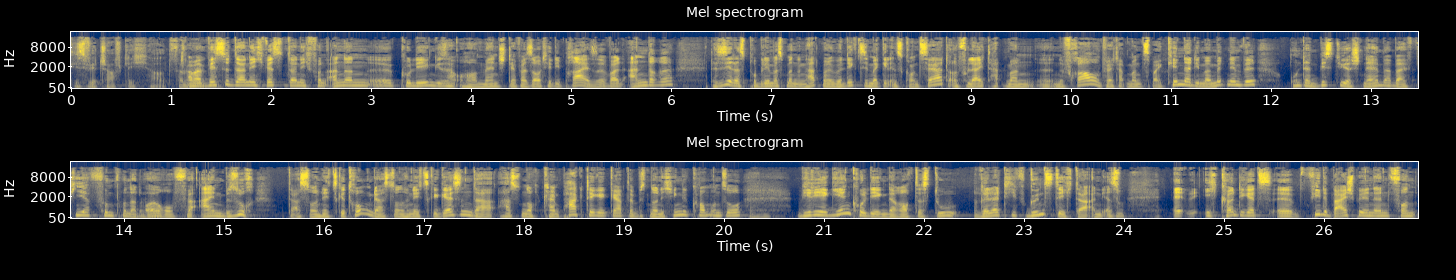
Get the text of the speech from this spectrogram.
die es wirtschaftlich halt vermögen. Aber wirst du da nicht, wirst du da nicht von anderen äh, Kollegen, die sagen, oh Mensch, der versaut hier die Preise, weil andere, das ist ja das Problem, was man dann hat, man überlegt sich, man geht ins Konzert und vielleicht hat man äh, eine Frau und vielleicht hat man zwei Kinder, die man mitnehmen will und dann bist du ja schnell mal bei 400, 500 Euro für einen Besuch. Da hast du noch nichts getrunken, da hast du noch nichts gegessen, da hast du noch kein Parkticket gehabt, da bist du noch nicht hingekommen und so. Mhm. Wie reagieren Kollegen darauf, dass du relativ günstig da an, also äh, ich könnte jetzt äh, viele Beispiele nennen von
